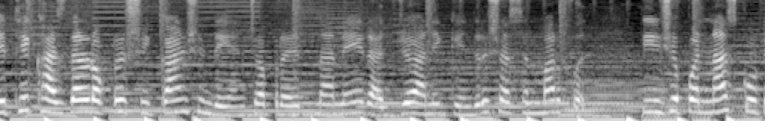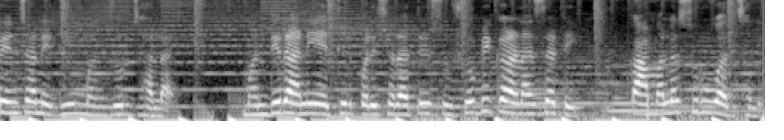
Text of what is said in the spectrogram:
येथे खासदार डॉक्टर श्रीकांत शिंदे यांच्या प्रयत्नाने राज्य आणि केंद्र शासनमार्फत तीनशे पन्नास कोटींचा निधी मंजूर झालाय. मंदिर आणि येथील परिसरातील सुशोभीकरणासाठी कामाला सुरुवात झाली.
